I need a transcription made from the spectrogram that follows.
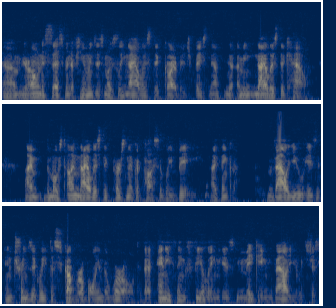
um, your own assessment of humans is mostly nihilistic garbage based now, I mean, nihilistic how? I'm the most unnihilistic person there could possibly be. I think value is intrinsically discoverable in the world, that anything feeling is making value. It's just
